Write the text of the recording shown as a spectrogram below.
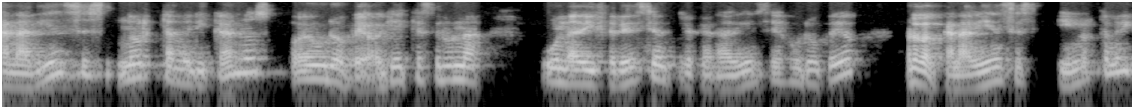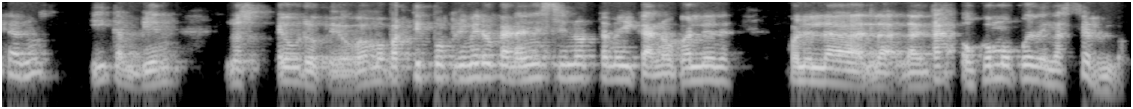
canadienses, norteamericanos o europeos. Aquí hay que hacer una, una diferencia entre canadienses europeos, perdón, canadienses y norteamericanos y también los europeos. Vamos a partir por primero canadiense y norteamericano. ¿Cuál es, cuál es la ventaja o cómo pueden hacerlo?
